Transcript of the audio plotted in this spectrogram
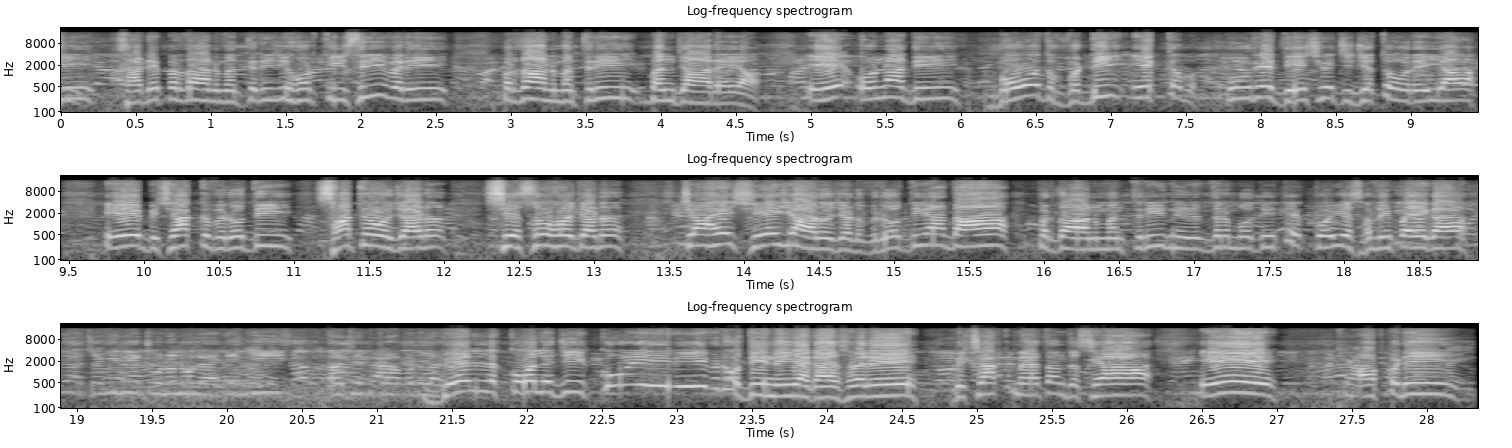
ਜੀ ਸਾਡੇ ਪ੍ਰਧਾਨ ਮੰਤਰੀ ਜੀ ਹੁਣ ਤੀਸਰੀ ਵਾਰੀ ਪ੍ਰਧਾਨ ਮੰਤਰੀ ਬਣ ਜਾ ਰਹੇ ਆ। ਇਹ ਉਹਨਾਂ ਦੀ ਬਹੁਤ ਵੱਡੀ ਇੱਕ ਪੂਰੇ ਦੇਸ਼ ਵਿੱਚ ਜਿੱਤ ਹੋ ਰਹੀ ਆ। ਇਹ ਬਿਸ਼ੱਕ ਵਿਰੋਧੀ 60 ਹੋ ਜਾਣ 600 ਹੋ ਜਾਣ ਚਾਹੇ 6000 ਹੋ ਜਾਣ ਵਿਰੋਧੀਆਂ ਦਾ ਪ੍ਰਧਾਨ ਮੰਤਰੀ ਨਰਿੰਦਰ ਮੋਦੀ ਤੇ ਕੋਈ ਅਸਰ ਨਹੀਂ ਪਏਗਾ। 2024 ਦੀਆਂ ਚੋਣਾਂ ਨੂੰ ਲੈ ਕੇ ਕੀ ਜਿੱਤ ਪ੍ਰਾਪਤ ਲੱਗ? ਬਿਲਕੁਲ ਜੀ ਕੋਈ ਵੀ ਵਿਰੋਧੀ ਨਹੀਂ ਹੈਗਾ ਇਸ ਵੇਲੇ। ਬਿਸ਼ੱਕ ਤੱਕ ਮੈਂ ਤੁਹਾਨੂੰ ਦੱਸਿਆ ਆ ਇਹ ਆਪਣੀ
